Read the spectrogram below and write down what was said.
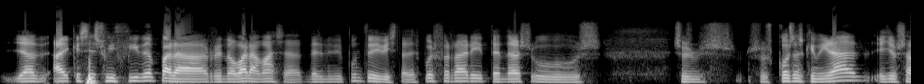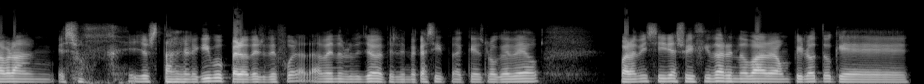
ya hay que ser suicida para renovar a Massa, desde mi punto de vista. Después Ferrari tendrá sus sus, sus cosas que mirar, ellos sabrán eso, ellos están en el equipo, pero desde fuera, a menos yo, desde mi casita, que es lo que veo, para mí sería suicida renovar a un piloto que,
